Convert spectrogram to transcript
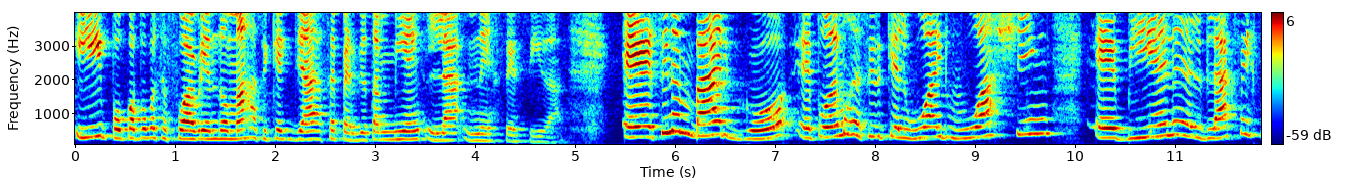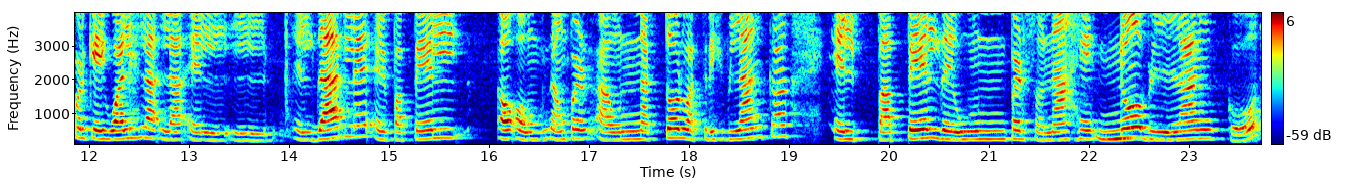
y poco a poco se fue abriendo más, así que ya se perdió también la necesidad. Eh, sin embargo, eh, podemos decir que el whitewashing eh, viene del blackface porque igual es la, el, el, darle el papel a, un, a, un, actor o actriz blanca el papel de un personaje no blanco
